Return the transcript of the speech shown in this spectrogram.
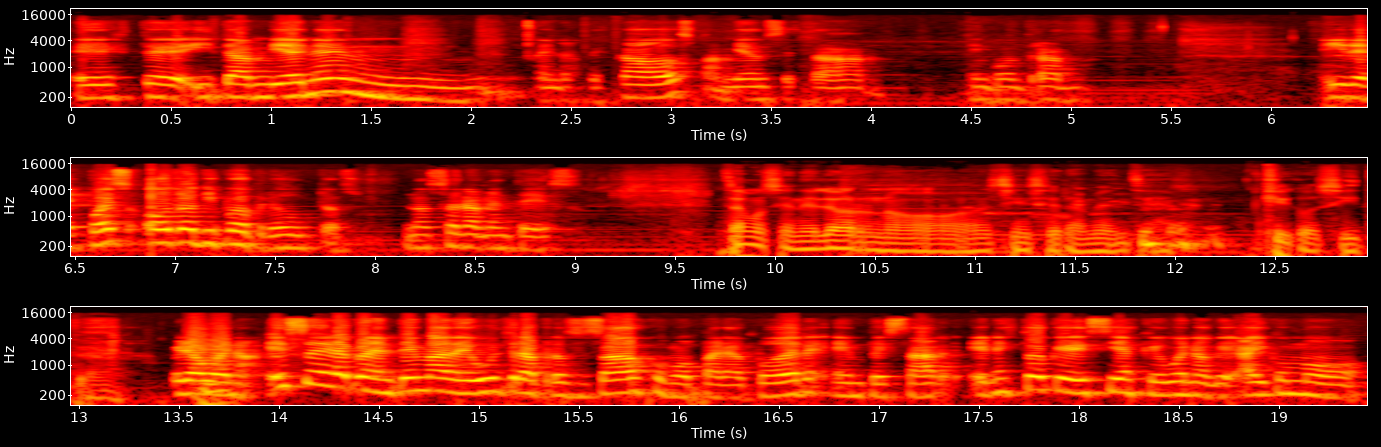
Este, y también en, en los pescados también se está encontrando. Y después otro tipo de productos, no solamente eso. Estamos en el horno, sinceramente. Qué cosita. Pero bueno, eso era con el tema de ultraprocesados como para poder empezar. En esto que decías que bueno, que hay como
